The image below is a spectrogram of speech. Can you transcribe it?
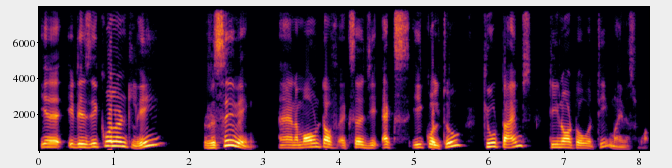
it is equivalently receiving an amount of exergy X equal to Q times T naught over T minus 1.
